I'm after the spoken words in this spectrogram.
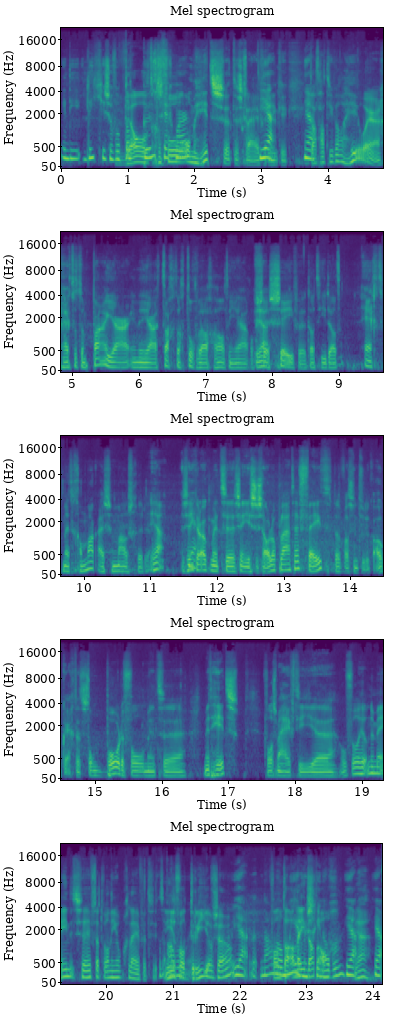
In die liedjes of op dat wel punt, het gevoel zeg maar? om hits eh, te schrijven, Ja. denk ik. Ja. Dat had hij wel heel erg. Hij heeft het een paar jaar in de jaren 80 toch wel gehad, een jaar of Ja. zes, zeven. Dat hij dat echt met gemak uit zijn mouw schudde. Ja, zeker Ja. ook met eh, zijn eerste soloplaat, hè, Fate. Dat was natuurlijk ook echt, het stond boordevol met, eh, met hits. Volgens mij heeft hij, eh, hoeveel nummer 1 heeft dat wel niet opgeleverd? In ieder geval drie of zo. Ja, nou, Van meer alleen dat album? Ja, Ja. ja.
